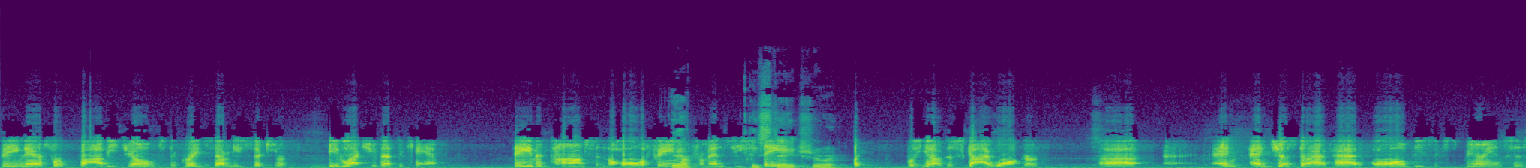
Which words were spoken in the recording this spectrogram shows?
being there for Bobby Jones, the great 76er. He lectured at the camp. David Thompson, the Hall of Famer Yeah. from NC State, State, sure. you know, the Skywalker, uh, and and just to have had all these experiences,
